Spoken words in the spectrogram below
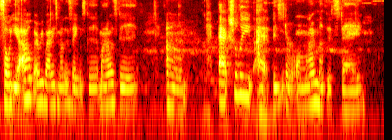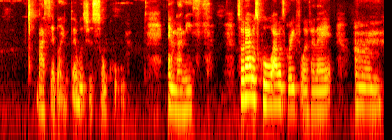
so yeah, I hope everybody's Mother's Day was good. Mine was good. Um, actually, I had visitor on my Mother's Day. My sibling, that was just so cool, and my niece. So that was cool. I was grateful for that. Um,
